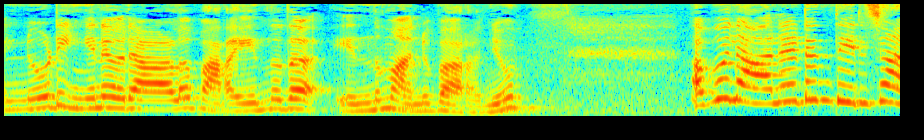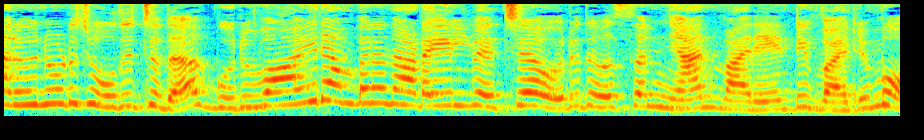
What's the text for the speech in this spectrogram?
എന്നോട് ഇങ്ങനെ ഒരാൾ പറയുന്നത് എന്നും അനു പറഞ്ഞു. അപ്പോൾ ലാലേട്ടൻ തിരിച്ച് അനുവിനോട് ചോദിച്ചത് ഗുരുവായൂർ അമ്പല നടയിൽ വെച്ച് ഒരു ദിവസം ഞാൻ വരേണ്ടി വരുമോ?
